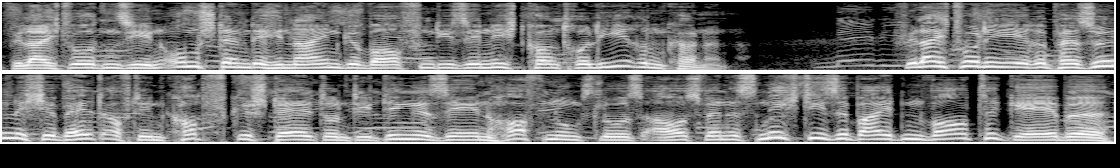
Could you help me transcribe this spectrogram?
Vielleicht wurden sie in Umstände hineingeworfen, die sie nicht kontrollieren können. Vielleicht wurde ihre persönliche Welt auf den Kopf gestellt und die Dinge sehen hoffnungslos aus, wenn es nicht diese beiden Worte gäbe.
